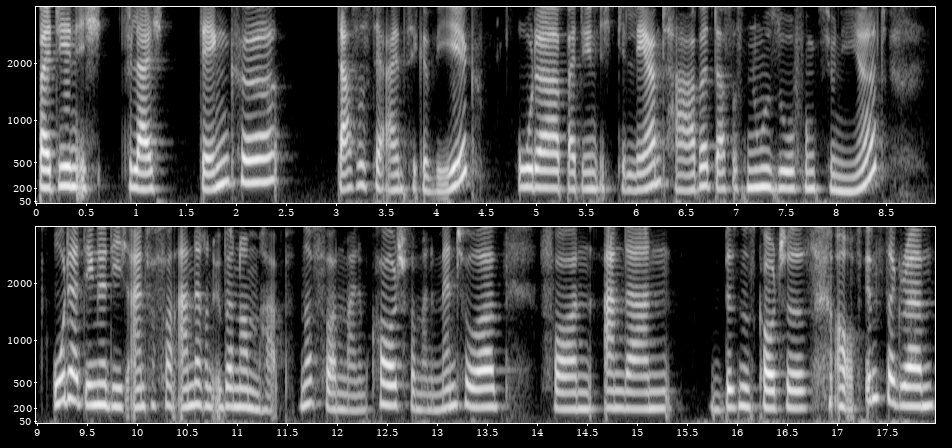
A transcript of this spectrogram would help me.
bei denen ich vielleicht denke, das ist der einzige Weg oder bei denen ich gelernt habe, dass es nur so funktioniert oder Dinge, die ich einfach von anderen übernommen habe, ne, von meinem Coach, von meinem Mentor, von anderen Business Coaches auf Instagram.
